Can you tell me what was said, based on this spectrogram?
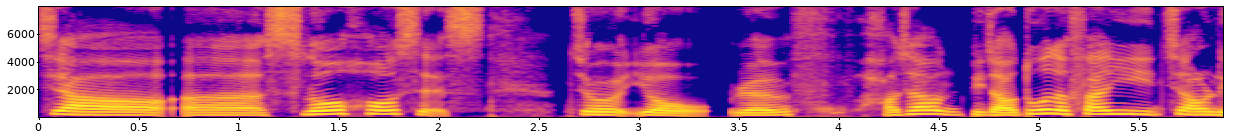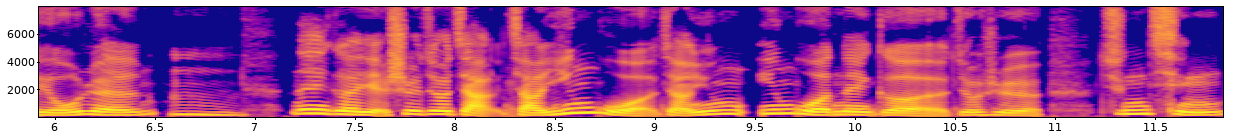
叫呃，Slow Horses。就有人好像比较多的翻译叫留人，嗯，那个也是就讲讲英国，讲英英国那个就是军情，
